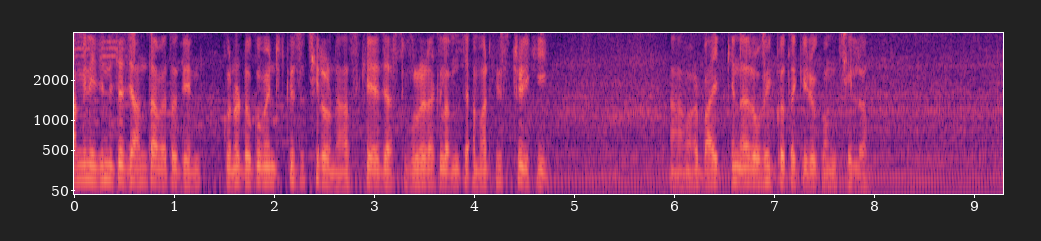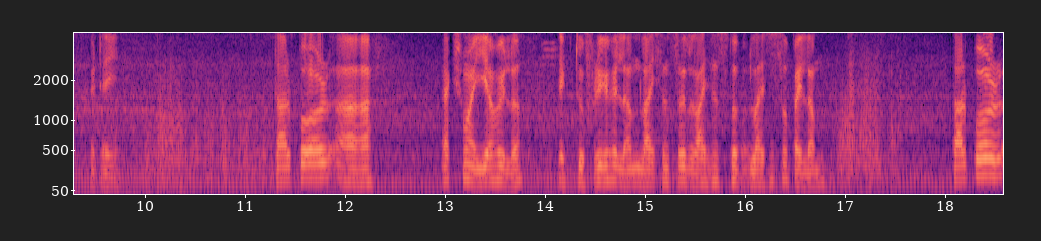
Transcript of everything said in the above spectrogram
আমি নিজে নিজে জানতাম এতদিন। কোনো ডকুমেন্টের কিছু ছিল না। আজকে জাস্ট বলে রাখলাম যে আমার হিস্ট্রি কি, আমার বাইক কেনার অভিজ্ঞতা কীরকম ছিল। এটাই। তারপর আহ, এক সময় ইয়া হইল একটু ফ্রি হইলাম লাইসেন্সের লাইসেন্স লাইসেন্সও পাইলাম। তারপর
